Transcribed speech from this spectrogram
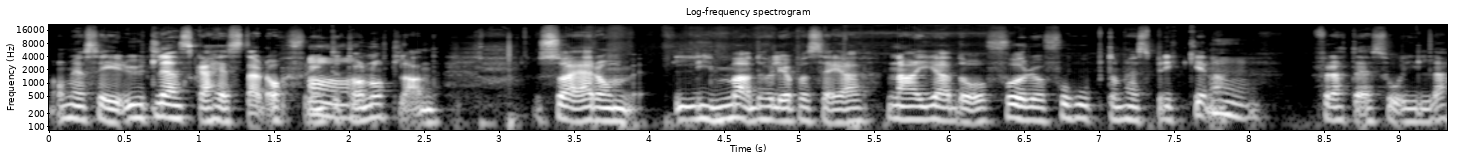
om jag säger utländska hästar då, för att inte ta något land, så är de limmade, höll jag på att säga, najade och för att få ihop de här sprickorna. Mm. För att det är så illa.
